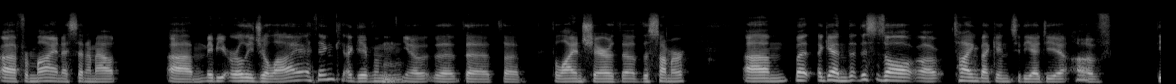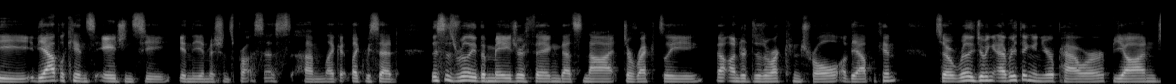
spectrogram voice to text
uh, for mine, I sent them out um, maybe early July. I think I gave them, mm-hmm. you know, the the the the lion's share of the, of the summer. Um, but again, th- this is all uh, tying back into the idea of the the applicant's agency in the admissions process. Um, like like we said, this is really the major thing that's not directly uh, under the direct control of the applicant. So really doing everything in your power beyond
